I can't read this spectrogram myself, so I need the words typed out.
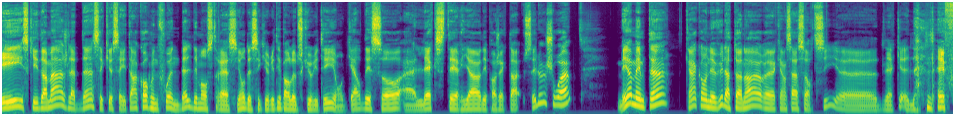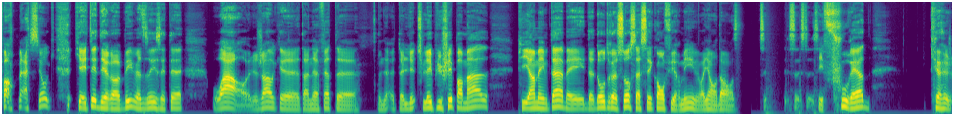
Et ce qui est dommage là-dedans, c'est que ça a été encore une fois une belle démonstration de sécurité par l'obscurité. On gardait ça à l'extérieur des projecteurs. C'est le choix. Mais en même temps, quand on a vu la teneur, euh, quand ça a sorti, euh, de l'information qui a été dérobée, je dire, c'était wow, le genre que tu en as fait, euh, tu l'as épluché pas mal, puis en même temps, ben, d'autres sources, ça s'est confirmé. Voyons donc, c'est fou raide que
